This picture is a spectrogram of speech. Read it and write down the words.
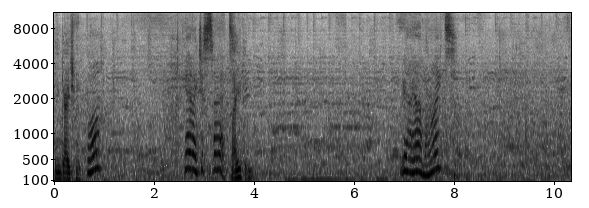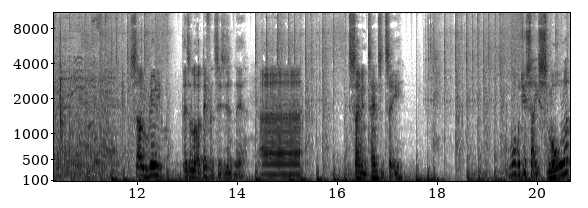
The engagement. What? Yeah, I just said. No, you didn't. Yeah, I am. All right. So really, there's a lot of differences, isn't there? Uh, same intensity. What would you say? Smaller?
